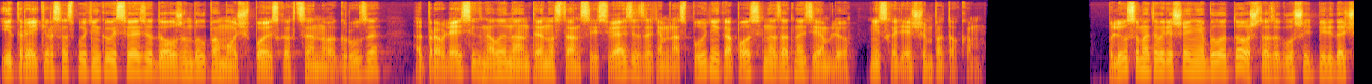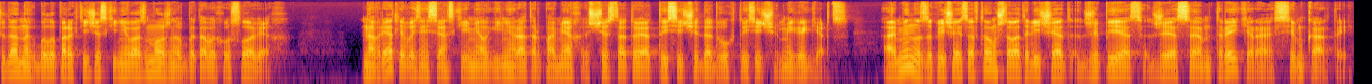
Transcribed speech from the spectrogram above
И трекер со спутниковой связью должен был помочь в поисках ценного груза, отправляя сигналы на антенну станции связи, затем на спутник, а после назад на Землю, нисходящим потоком. Плюсом этого решения было то, что заглушить передачу данных было практически невозможно в бытовых условиях. Навряд ли Вознесенский имел генератор помех с частотой от 1000 до 2000 МГц. А минус заключается в том, что в отличие от GPS GSM трекера с сим-картой,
